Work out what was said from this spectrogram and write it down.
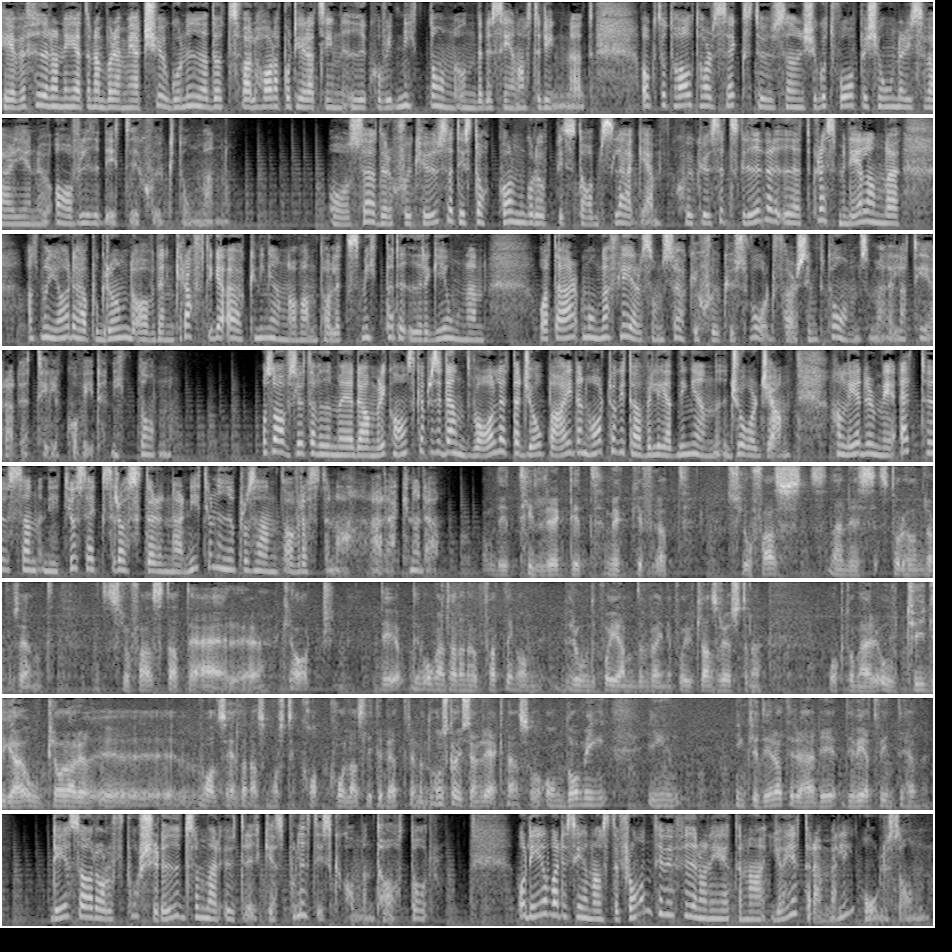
TV4-nyheterna börjar med att 20 nya dödsfall har rapporterats in i covid-19 under det senaste dygnet. Och totalt har 6 022 personer i Sverige nu avlidit i sjukdomen. Och Södersjukhuset i Stockholm går upp i stabsläge. Sjukhuset skriver i ett pressmeddelande att man gör det här på grund av den kraftiga ökningen av antalet smittade i regionen och att det är många fler som söker sjukhusvård för symptom som är relaterade till covid-19. Och så avslutar vi med det amerikanska presidentvalet där Joe Biden har tagit över ledningen i Georgia. Han leder med 1096 röster när 99 procent av rösterna är räknade. Om det är tillräckligt mycket för att slå fast när det står 100 procent, att slå fast att det är eh, klart, det, det vågar jag inte ha någon uppfattning om beroende på igen, det var inne på utlandsrösterna och de här otydliga, oklara eh, valsedlarna som måste kollas lite bättre. Men de ska ju sen räknas och om de är in, inkluderat i det här, det, det, vet vi inte heller. Det sa Rolf Porseryd som är utrikespolitisk kommentator. Och det var det senaste från TV4 Nyheterna. Jag heter Emily Olsson.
